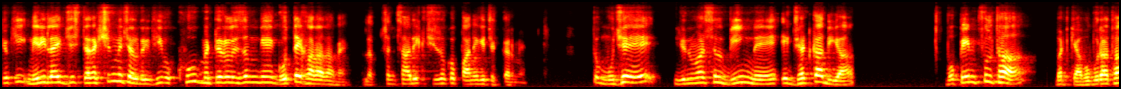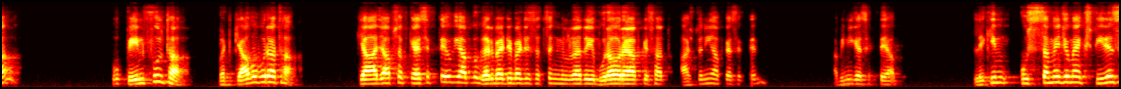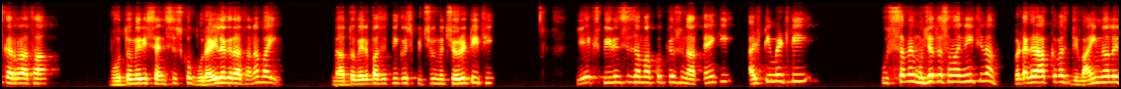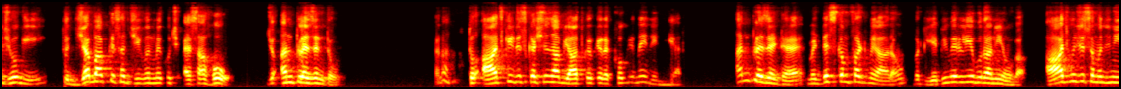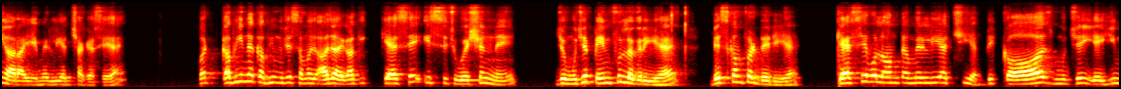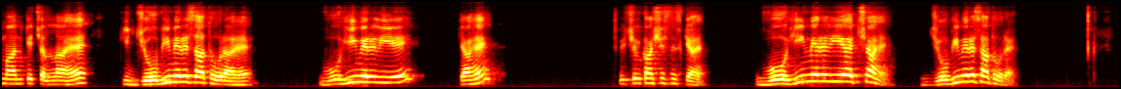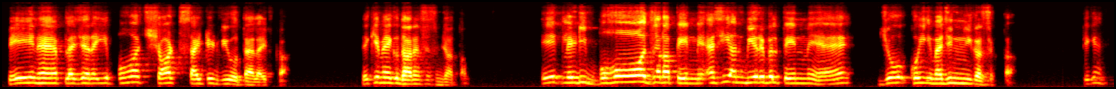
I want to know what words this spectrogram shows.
क्योंकि मेरी लाइफ जिस डायरेक्शन में चल रही थी, वो खूब मटेरियलिज्म के गोते खा रहा था मैं मतलब संसारिक चीज़ों को पाने के चक्कर में। तो मुझे यूनिवर्सल बीइंग ने एक झटका दिया। वो पेनफुल था बट क्या वो बुरा था? वो पेनफुल था बट क्या वो बुरा था? क्या आज आप सब कह सकते हो कि आपको घर बैठे बैठे सत्संग मिल रहा है तो ये बुरा हो रहा है आपके साथ? आज तो नहीं आप कह सकते अभी नहीं कह सकते आप। लेकिन उस समय जो मैं एक्सपीरियंस कर रहा था वो तो मेरी सेंसेस को बुरा ही लग रहा था ना भाई। ना तो मेरे पास इतनी कोई स्पिरिचुअल मेच्योरिटी थी। ये एक्सपीरियंसेस हम आपको क्यों सुनाते हैं कि अल्टीमेटली उस समय मुझे तो समझ नहीं थी ना। बट अगर आपके पास डिवाइन नॉलेज होगी तो जब आपके साथ जीवन में कुछ ऐसा हो, जो अनप्लेजेंट हो, है ना? तो आज की डिस्कशन आप याद करके रखोगे, नहीं नहीं यार। अनप्लेजेंट है, मैं डिस्कम्फर्ट में आ रहा हूँ बट ये भी मेरे लिए बुरा नहीं होगा। आज मुझे समझ नहीं आ रहा ये मेरे लिए अच्छा कैसे है। बट कभी ना कभी मुझे समझ आ जाएगा कि कैसे इस सिचुएशन ने जो मुझे पेनफुल लग रही है डिस्कम्फर्ट दे रही है, कैसे वो लॉन्ग टर्म मेरे लिए अच्छी है? बिकॉज़ मुझे यही मान के चलना है कि जो भी मेरे साथ हो रहा है, वो ही मेरे लिए क्या है? स्पिरिचुअल कॉन्शियसनेस क्या है? वो ही मेरे लिए अच्छा है, जो भी मेरे साथ हो रहा है। पेन है प्लेजर है, ये बहुत शॉर्ट साइटेड व्यू होता है लाइफ का। देखिए मैं एक उदाहरण से समझाता हूँ। एक लेडी बहुत ज़्यादा पेन में ऐसी अनबियरेबल पेन में है जो कोई इमेजिन नहीं कर सकता। ठीक है?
